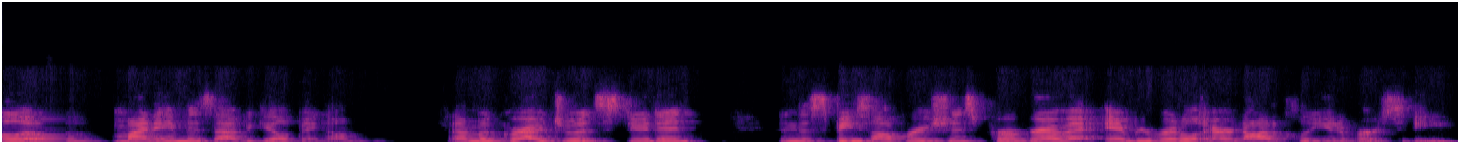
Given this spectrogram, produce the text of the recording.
Hello, my name is Abigail Bingham. I'm a graduate student in the Space Operations program at Embry-Riddle Aeronautical University.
